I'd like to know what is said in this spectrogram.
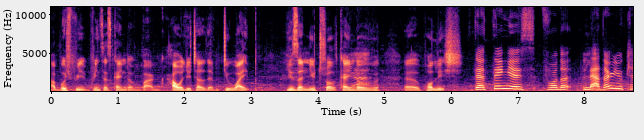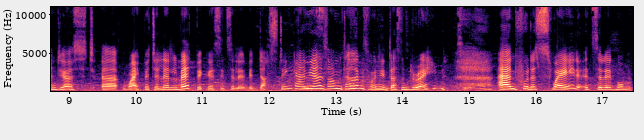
a Bush Princess kind of bag, how will you tell them to wipe, use a neutral kind Yeah. of uh, polish? The thing is, for the leather, you can just uh, wipe it a little bit because it's a little bit dusty in Kenya sometimes when it doesn't rain. And for the suede, it's a little more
